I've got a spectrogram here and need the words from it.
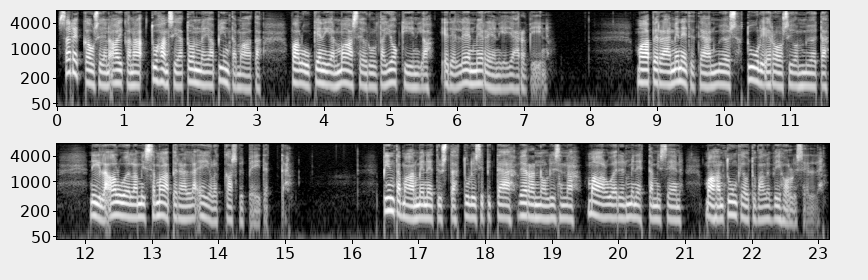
Sadekausien aikana tuhansia tonneja pintamaata valuu Kenian maaseudulta jokiin ja edelleen mereen ja järviin. Maaperää menetetään myös tuulierosion myötä niillä alueilla, missä maaperällä ei ole kasvipeitettä. Pintamaan menetystä tulisi pitää verrannollisena maa-alueiden menettämiseen maahan tunkeutuvalle viholliselle.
